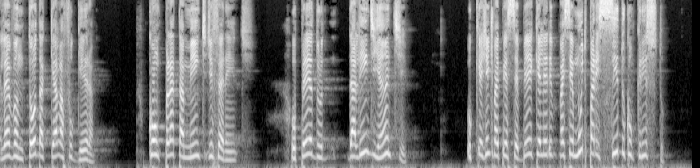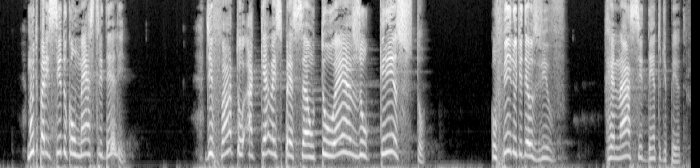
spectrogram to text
levantou daquela fogueira completamente diferente. O Pedro, dali em diante, o que a gente vai perceber é que ele vai ser muito parecido com Cristo, muito parecido com o mestre dele. De fato, aquela expressão, tu és o Cristo, o Filho de Deus vivo, renasce dentro de Pedro.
